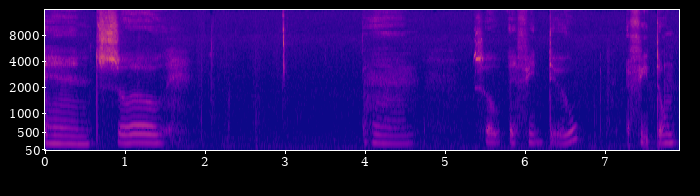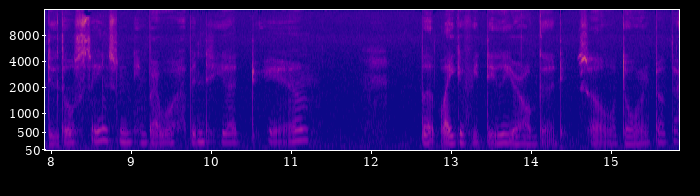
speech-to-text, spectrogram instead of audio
And so. Um, so if you do, if you don't do those things, nothing bad will happen to you at DM. But like if you do, you're all good. So don't worry about that.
